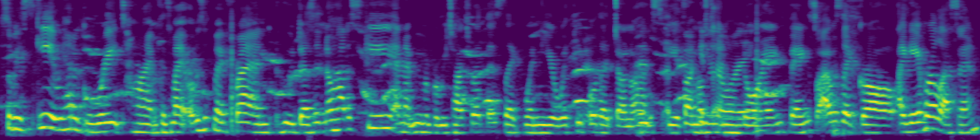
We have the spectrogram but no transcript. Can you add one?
so we ski. We had a great time because my I was with my friend who doesn't know how to ski, and I remember we talked about this. Like when you're with people that don't know how to ski, it's the most annoying. annoying. thing. So I was like, girl, I gave her a lesson,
